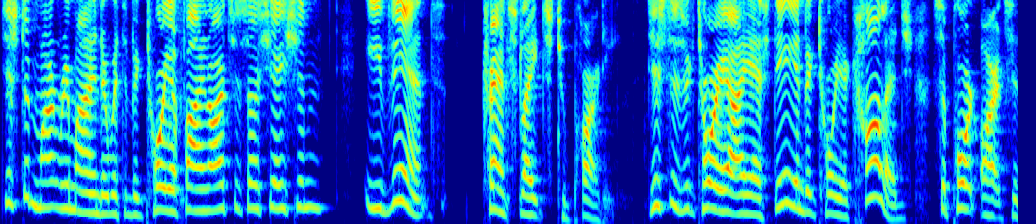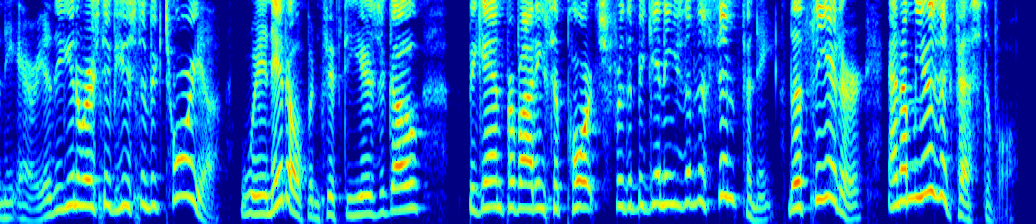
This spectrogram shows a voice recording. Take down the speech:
Just a reminder with the Victoria Fine Arts Association, events translates to party. Just as Victoria ISD and Victoria College support arts in the area, the University of Houston Victoria, when it opened 50 years ago, began providing supports for the beginnings of the symphony, the theater, and a music festival.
